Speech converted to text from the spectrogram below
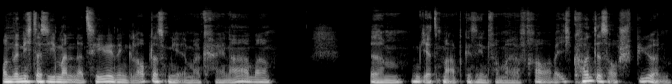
und wenn ich das jemandem erzähle, dann glaubt das mir immer keiner. Aber ähm, jetzt mal abgesehen von meiner Frau. Aber ich konnte es auch spüren.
